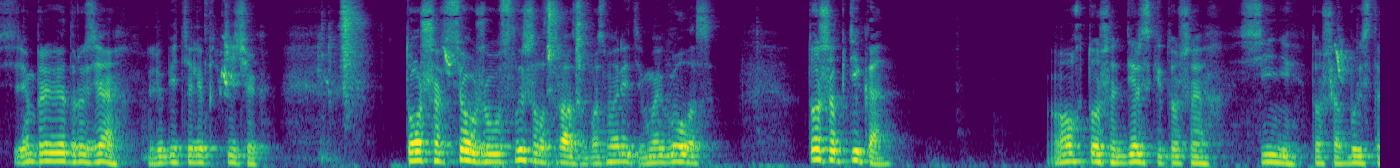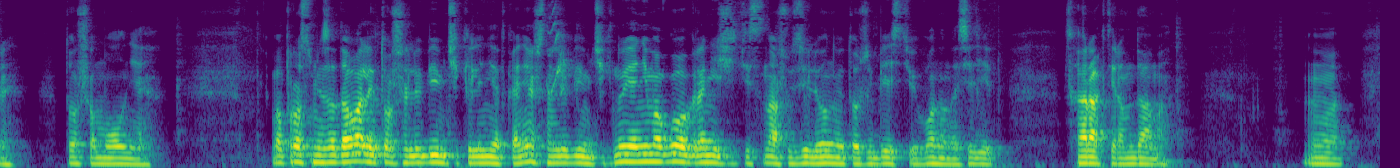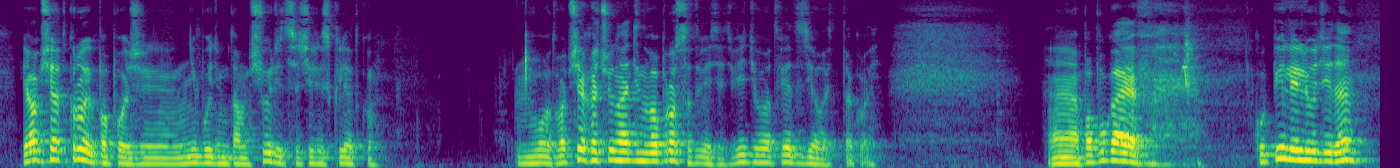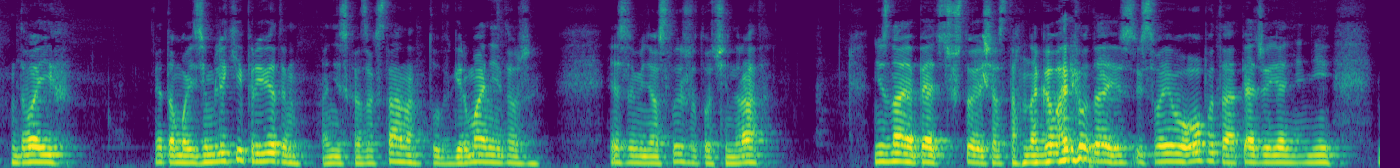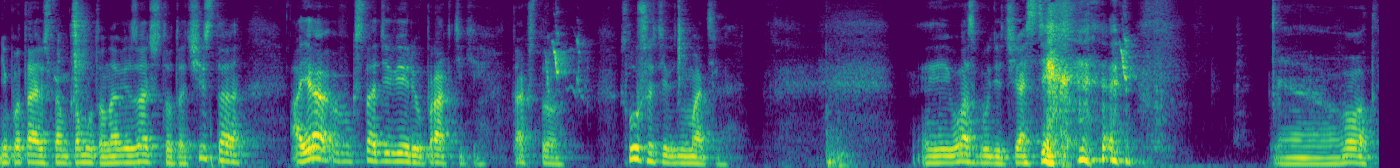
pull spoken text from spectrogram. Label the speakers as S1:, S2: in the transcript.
S1: Всем привет, друзья, любители птичек. Тоша все уже услышал сразу, посмотрите, мой голос. Тоша птика. Ох, Тоша дерзкий, Тоша синий, Тоша быстрый, Тоша молния. Вопрос мне задавали, Тоша любимчик или нет. Конечно, любимчик. Но я не могу ограничить и нашу зеленую тоже бестию. Вон она сидит. С характером дама. Вот. Я вообще открою попозже. Не будем там щуриться через клетку. Вот. Вообще хочу на один вопрос ответить. Видео-ответ сделать такой. Э, попугаев купили люди, да? Двоих. Это мои земляки, привет им, они из Казахстана, тут в Германии тоже. Если меня слышат, очень рад. Не знаю опять, что я сейчас там наговорю, да, из, из своего опыта. Опять же, я не, не, не пытаюсь там кому-то навязать что-то чисто. А я, кстати, верю в практике. Так что слушайте внимательно. И у вас будет счастье. Э, вот.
